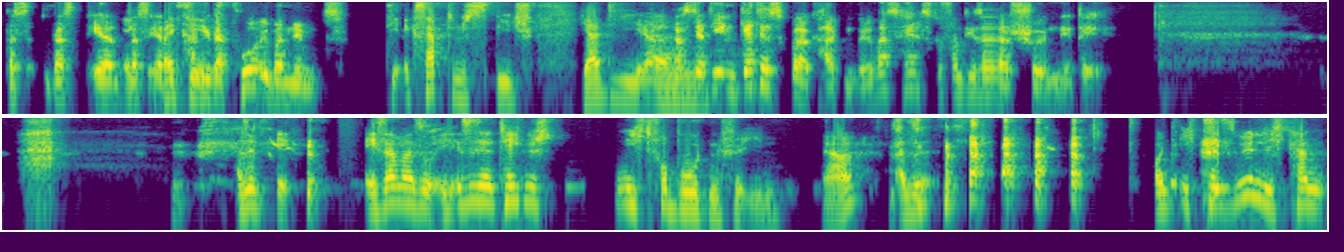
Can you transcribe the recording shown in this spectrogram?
dass, dass er, dass er die Kandidatur die übernimmt. Die Acceptance Speech, ja, die. Ja, ähm, dass er die in Gettysburg halten will. Was hältst du von dieser schönen Idee? Also, ich, ich sag mal so, ich, ist es ja technisch nicht verboten für ihn. Ja, also. und ich persönlich kann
